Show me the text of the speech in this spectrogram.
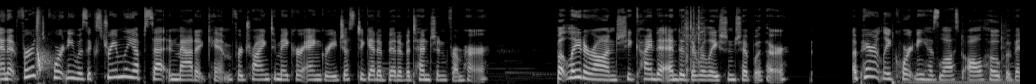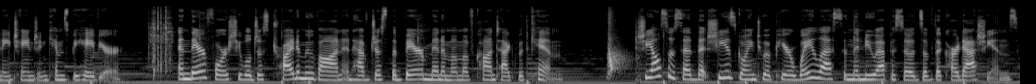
And at first, Kourtney was extremely upset and mad at Kim for trying to make her angry just to get a bit of attention from her. But later on, she kinda ended the relationship with her. Apparently, Kourtney has lost all hope of any change in Kim's behavior, and therefore she will just try to move on and have just the bare minimum of contact with Kim. She also said that she is going to appear way less in the new episodes of The Kardashians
